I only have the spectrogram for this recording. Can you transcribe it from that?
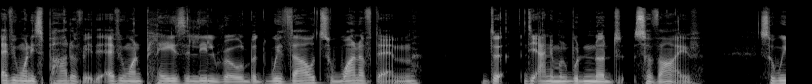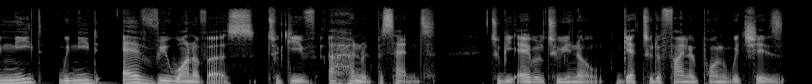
everyone is part of it. Everyone plays a little role, but without one of them, the the animal would not survive. So we need we need every one of us to give a hundred percent to be able to you know get to the final point, which is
